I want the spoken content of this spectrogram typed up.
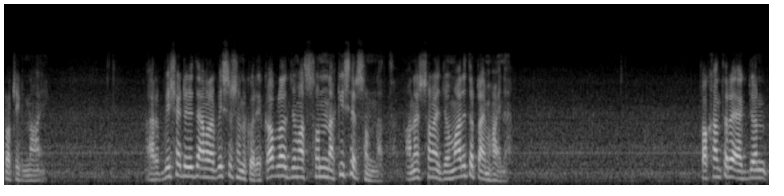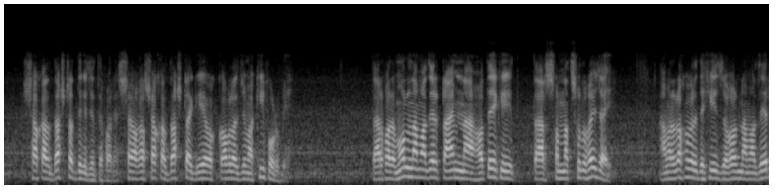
সঠিক নয়। আর বিষয়টা যদি আমরা বিশ্লেষণ করি কাবলার জমা সন্না কিসের সন্ন্যাত অনেক সময় জমারই তো টাইম হয় না। পক্ষান্তরে একজন সকাল দশটার দিকে যেতে পারে। সকাল সকাল দশটা গিয়ে ও কবলার জমা কি পড়বে? তারপরে মূল নামাজের টাইম না হতে কি তার সন্ন্যাত শুরু হয়ে যায়? আমরা লক্ষ্য করে দেখি জহর নামাজের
